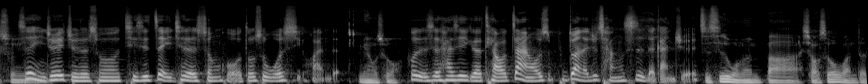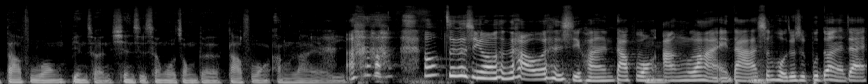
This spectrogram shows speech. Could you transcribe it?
所以你就会觉得说，其实这一切的生活都是我喜欢的，没有错，或者是它是一个挑战，我是不断的去尝试的感觉。只是我们把小时候玩的大富翁变成现实生活中的大富翁 online 而已。哦，这个形容很好，我很喜欢大富翁 online，大家生活就是不断的在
